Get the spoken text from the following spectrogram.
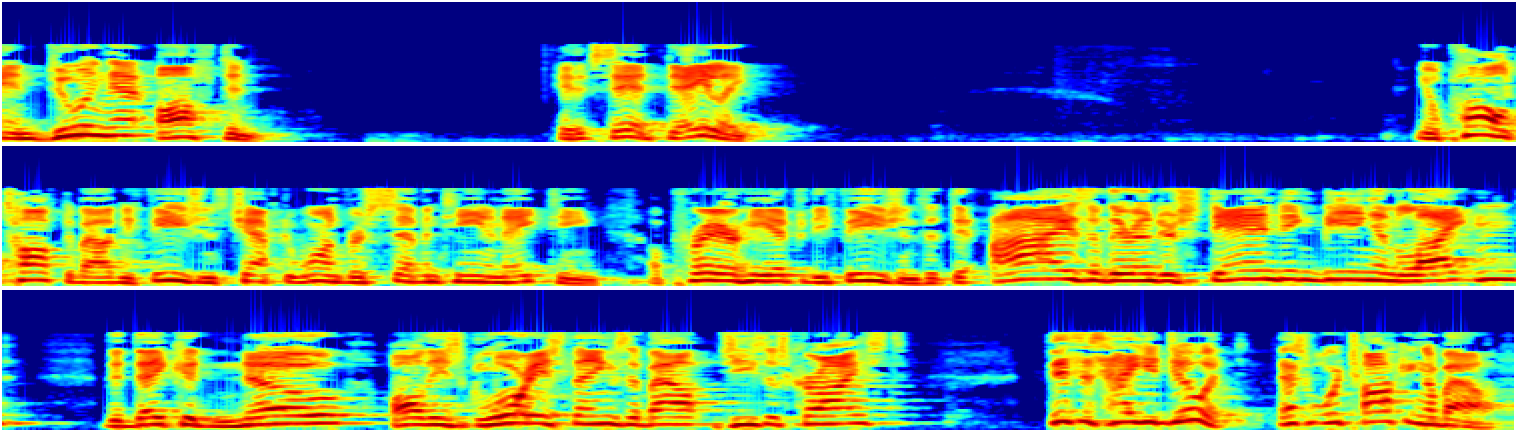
And doing that often. It said daily. You know, Paul talked about in Ephesians chapter 1 verse 17 and 18, a prayer he had for the Ephesians, that the eyes of their understanding being enlightened, that they could know all these glorious things about Jesus Christ. This is how you do it. That's what we're talking about.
